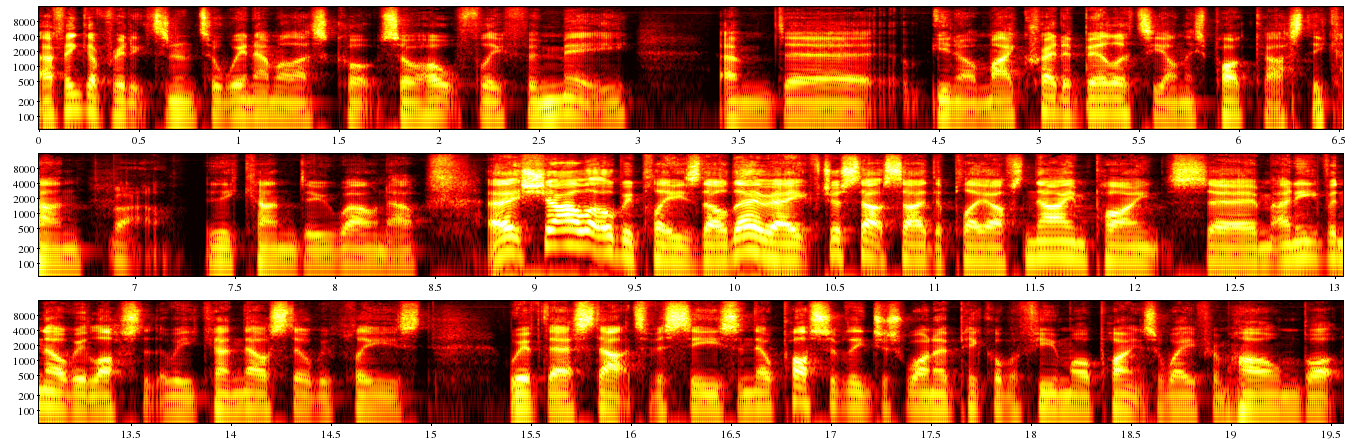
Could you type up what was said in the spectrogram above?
I think I predicted them to win MLS Cup, so hopefully for me. And uh, you know my credibility on this podcast, they can Wow. they can do well now. Uh, Charlotte will be pleased though. They're eighth, just outside the playoffs, nine points. Um, and even though we lost at the weekend, they'll still be pleased with their start to the season. They'll possibly just want to pick up a few more points away from home. But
